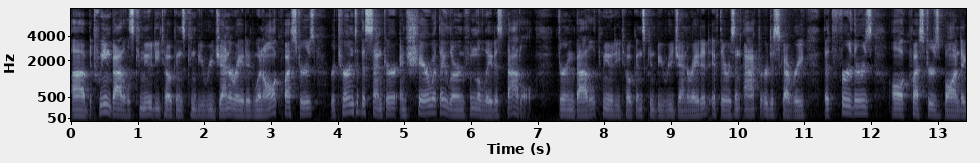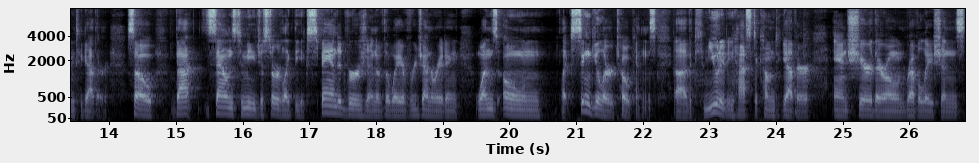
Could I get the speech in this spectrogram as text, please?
Uh, between battles, community tokens can be regenerated when all questers return to the center and share what they learned from the latest battle. During battle, community tokens can be regenerated if there is an act or discovery that furthers all questers bonding together. So that sounds to me just sort of like the expanded version of the way of regenerating one's own like singular tokens. Uh, the community has to come together and share their own revelations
